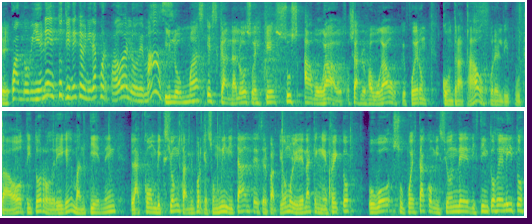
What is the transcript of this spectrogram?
Eh. cuando viene esto, tiene que venir acuerpado de lo demás. Y lo más escandaloso es que sus abogados, o sea, los abogados que fueron contratados por el diputado Tito Rodríguez, mantienen la convicción también porque son militantes del partido Molirena que en efecto hubo supuesta comisión de distintos delitos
